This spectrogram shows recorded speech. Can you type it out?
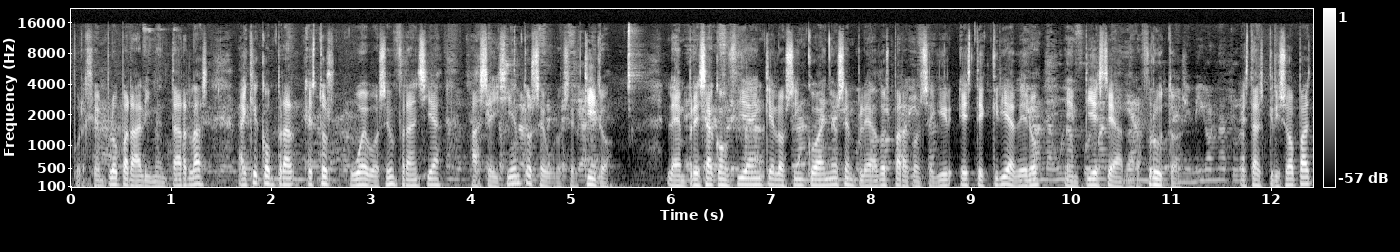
Por ejemplo, para alimentarlas hay que comprar estos huevos en Francia a 600 euros el kilo. La empresa confía en que los cinco años empleados para conseguir este criadero empiece a dar frutos. Estas crisopas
